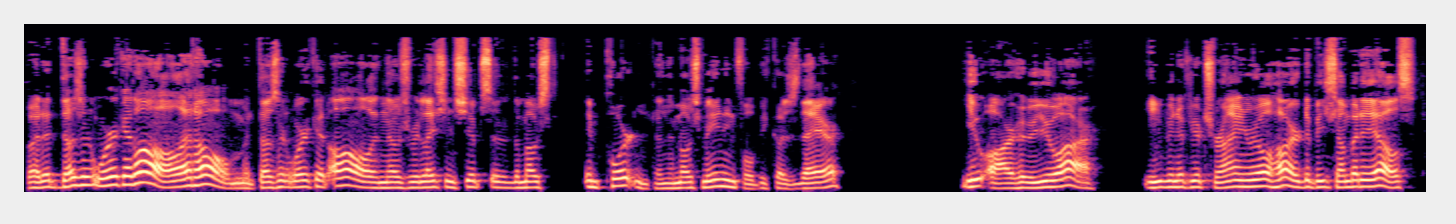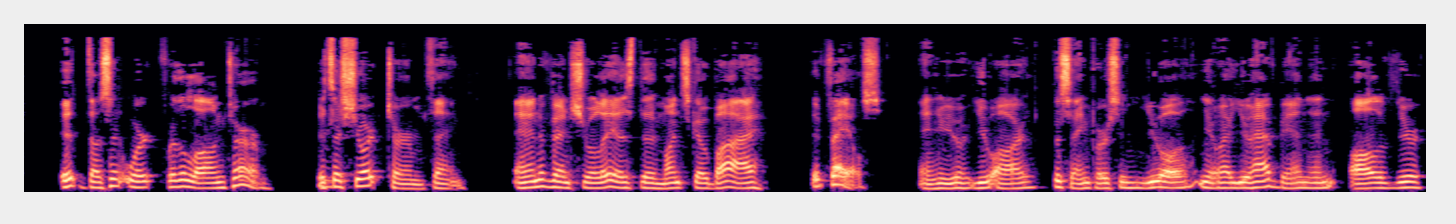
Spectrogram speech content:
But it doesn't work at all at home. It doesn't work at all in those relationships that are the most important and the most meaningful because there you are who you are. Even if you're trying real hard to be somebody else, it doesn't work for the long term. It's a short term thing. And eventually, as the months go by, it fails. And you, you are the same person you all, you know, you have been, and all of your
